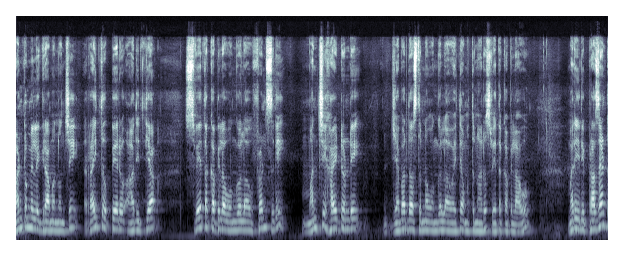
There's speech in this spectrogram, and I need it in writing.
బంటుమిల్లి గ్రామం నుంచి రైతు పేరు ఆదిత్య. శ్వేత కపిల ఒంగోలావు ఫ్రెండ్స్ ఇది. మంచి హైట్ ఉండి జబర్దస్త్ ఉన్న ఒంగోలావు అయితే అమ్ముతున్నారు శ్వేత కపిలావు. మరి ఇది ప్రజెంట్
